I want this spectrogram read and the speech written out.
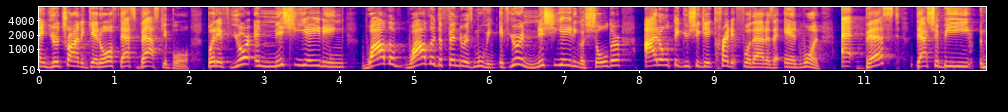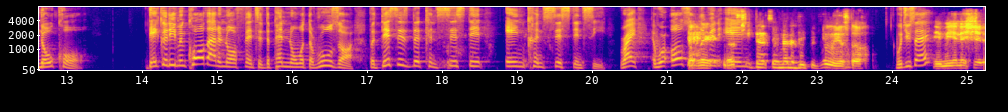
and you're trying to get off, that's basketball. But if you're initiating while the while the defender is moving, if you're initiating a shoulder, I don't think you should get credit for that as an and one. At best, that should be no call. They could even call that an offensive, depending on what the rules are. But this is the consistent inconsistency, right? And we're also hey, living let's in. Let's keep that same energy for Julius, though. Would you say? Me and this shit.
